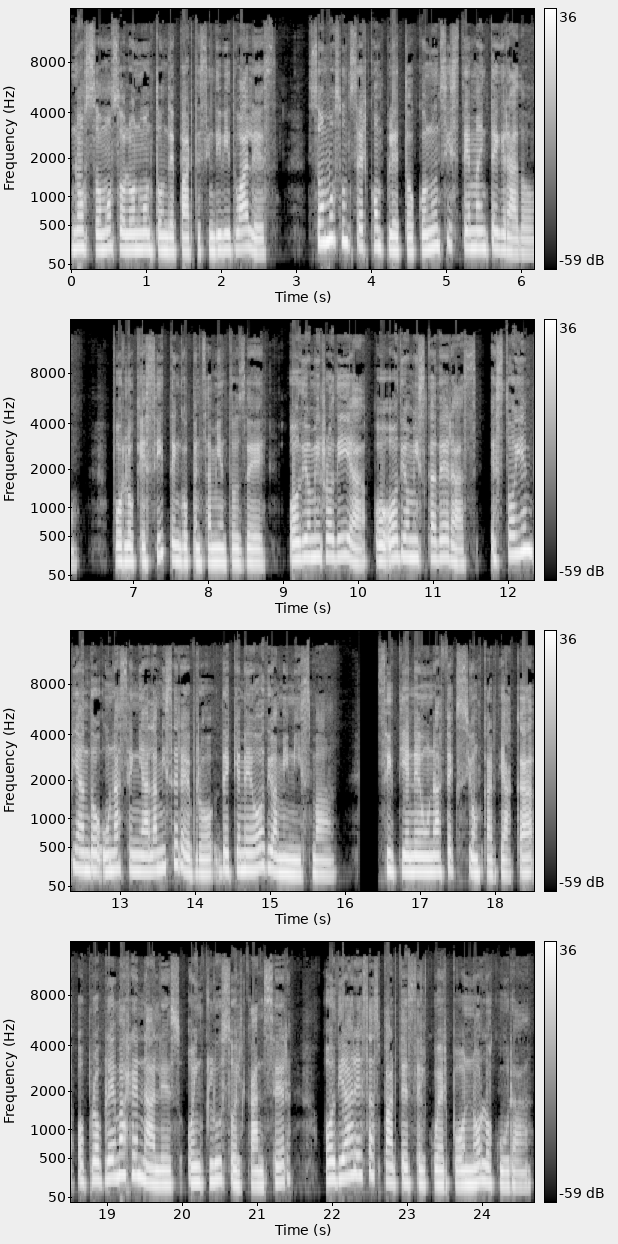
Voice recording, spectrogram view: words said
No somos solo un montón de partes individuales, somos un ser completo con un sistema integrado, por lo que sí tengo pensamientos de odio mi rodilla o odio mis caderas, estoy enviando una señal a mi cerebro de que me odio a mí misma. Si tiene una afección cardíaca o problemas renales o incluso el cáncer, odiar esas partes del cuerpo no lo cura.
